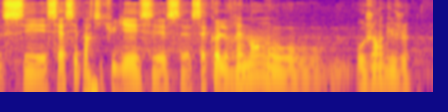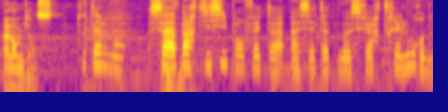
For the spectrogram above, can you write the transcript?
C'est c'est assez particulier. Ça, ça colle vraiment au, au genre du jeu, à l'ambiance. Totalement. Ça Mhm. participe en fait à, à cette atmosphère très lourde.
